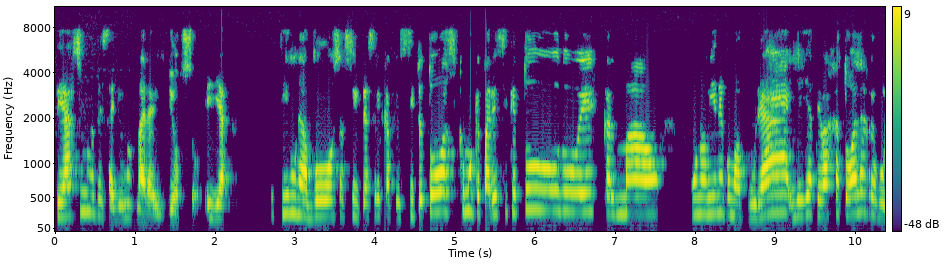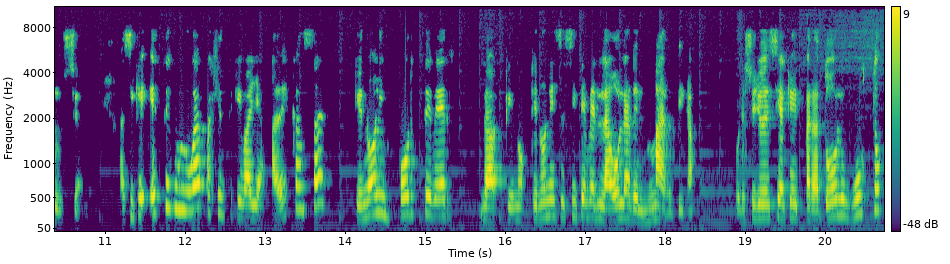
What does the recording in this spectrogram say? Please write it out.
te hace unos desayunos maravillosos. Ella tiene una voz así, te hace el cafecito, todo así como que parece que todo es calmado, uno viene como a apurar y ella te baja todas las revoluciones. Así que este es un lugar para gente que vaya a descansar, que no le importe ver, la, que, no, que no necesite ver la ola del mar, digamos. Por eso yo decía que para todos los gustos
